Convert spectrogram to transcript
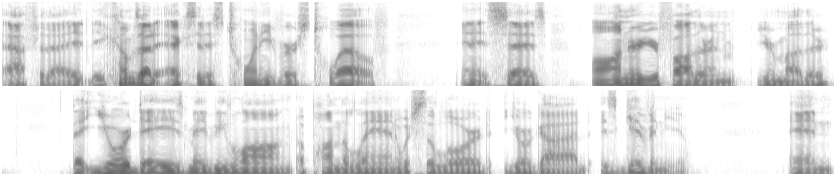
after that. It, it comes out of Exodus 20 verse 12 and it says, "Honor your father and your mother, that your days may be long upon the land which the Lord your God is giving you." And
